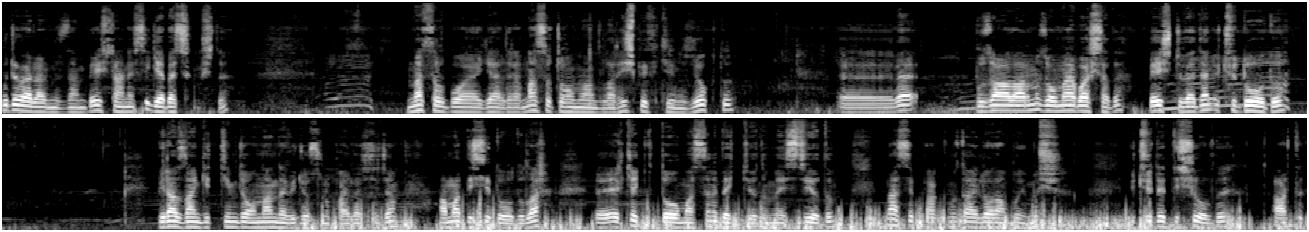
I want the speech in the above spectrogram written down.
Bu düvelerimizden 5 tanesi gebe çıkmıştı. Nasıl bu geldiler, nasıl tohumlandılar hiçbir fikrimiz yoktu. Ee, ve buzağlarımız olmaya başladı. 5 düveden 3'ü doğdu. Birazdan gittiğimde onların da videosunu paylaşacağım. Ama dişi doğdular. Ee, erkek doğmasını bekliyordum ve istiyordum. Nasip hakkımızda hayırlı olan buymuş. Üçü de dişi oldu. Artık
